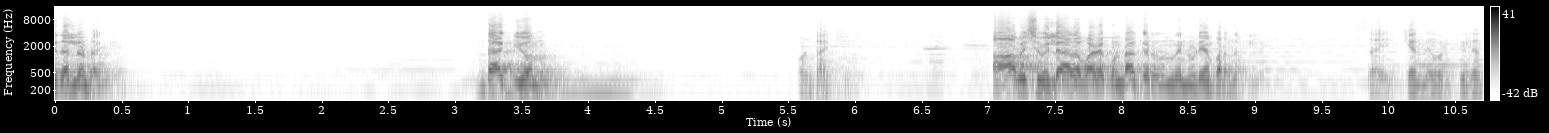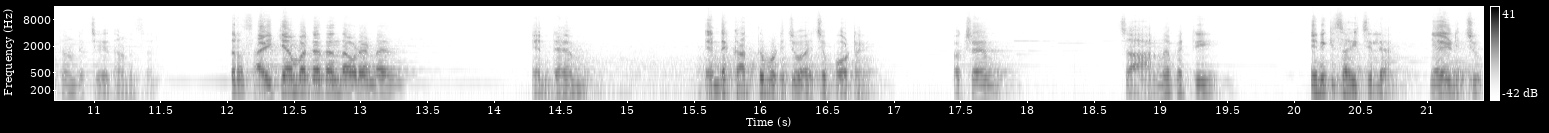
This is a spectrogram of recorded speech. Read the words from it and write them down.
നീ തല്ലുണ്ടാക്കി. ഉണ്ടാക്കിയോന്ന് ഉണ്ടാക്കി. ആവശ്യമില്ലാതെ വഴക്കുണ്ടാക്കരുതെന്ന് നിന്നോട് ഞാൻ പറഞ്ഞിട്ടില്ലേ? സഹിക്കാൻ നിവൃത്തിയില്ലാത്തതുകൊണ്ട് ചെയ്താണ് സാർ. ഇത്ര സഹിക്കാൻ പറ്റാത്ത എന്താ അവിടെ ഉണ്ടായത്? എന്റെ എന്റെ കത്ത് പൊടിച്ച് വായിച്ചു പോട്ടെ. പക്ഷേ സാറിനെ പറ്റി എനിക്ക് സഹിച്ചില്ല. ഞാൻ ഇടിച്ചു.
